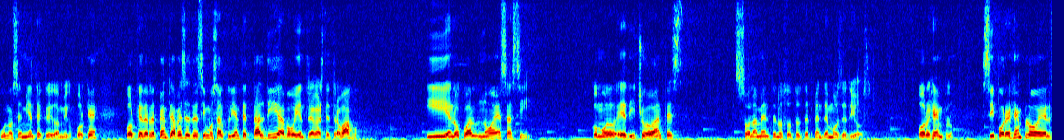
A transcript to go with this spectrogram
uno se miente, querido amigo. ¿Por qué? Porque de repente a veces decimos al cliente, tal día voy a entregar este trabajo. Y en lo cual no es así. Como he dicho antes, solamente nosotros dependemos de Dios. Por ejemplo, si por ejemplo el,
